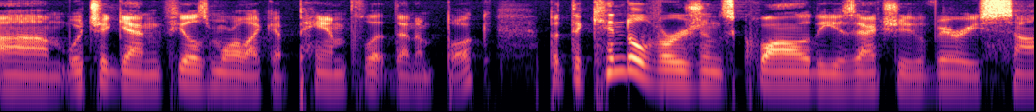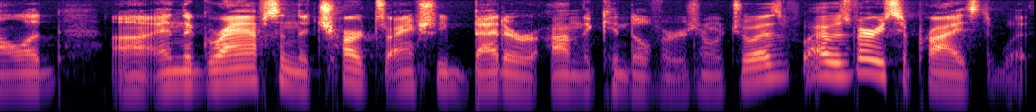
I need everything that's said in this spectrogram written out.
um, which again feels more like a pamphlet than a book. But the Kindle version's quality is actually very solid, uh, and the graphs and the charts are actually better on the Kindle version, which was, I was very surprised with.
